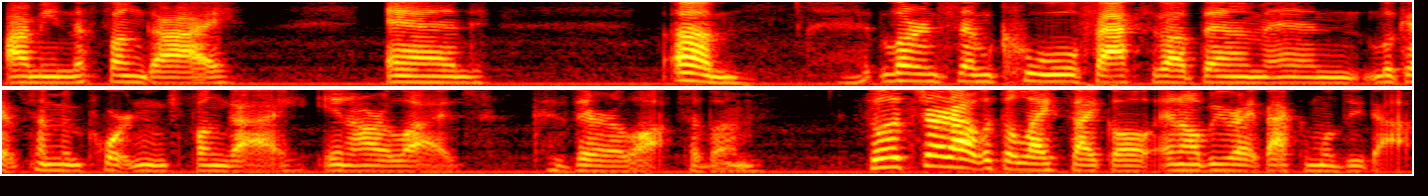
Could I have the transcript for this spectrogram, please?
I mean the fungi, and um, learn some cool facts about them and look at some important fungi in our lives because there are lots of them. So let's start out with the life cycle, and I'll be right back and we'll do that.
